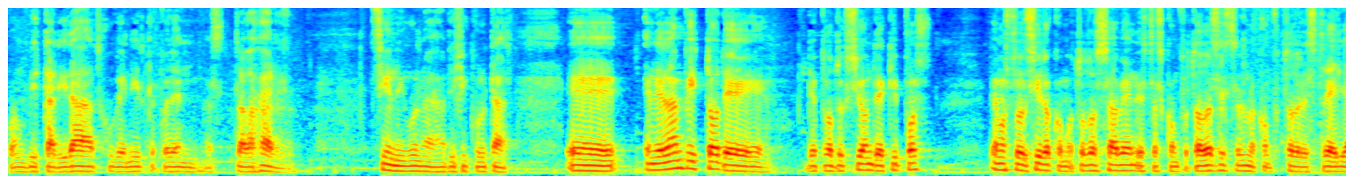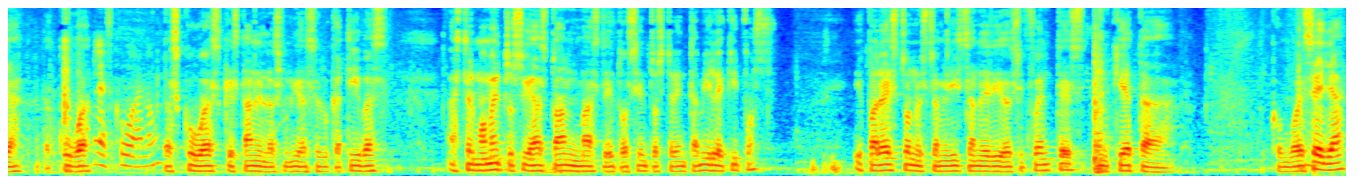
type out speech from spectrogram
con vitalidad juvenil que pueden trabajar sin ninguna dificultad. Eh, en el ámbito de, de, producción de equipos, hemos producido, como todos saben, estas computadoras. Esta es una computadora estrella, la Cuba. Las Cuba, ¿no? Las Cubas que están en las unidades educativas. Hasta el momento ya están más de 230.000 equipos. Y para esto nuestra ministra Nerida Cifuentes, inquieta como es ella,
